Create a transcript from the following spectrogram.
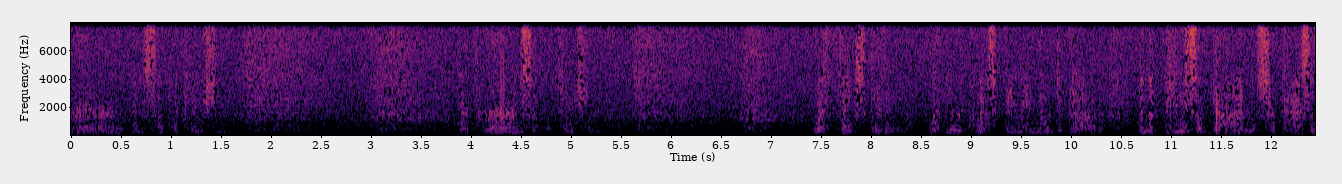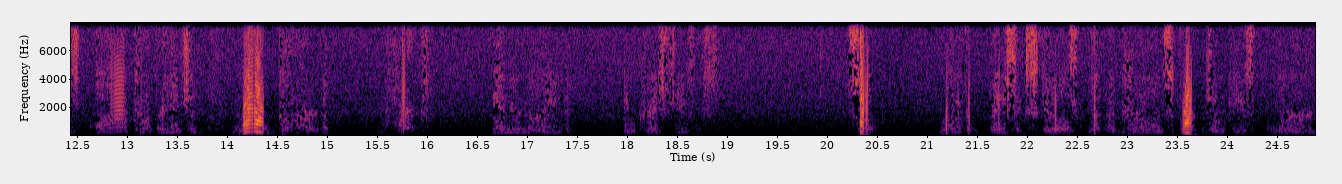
prayer and supplication. By prayer and supplication. With thanksgiving, let your requests be made known to God. And the peace of God, which surpasses all comprehension, will guard your heart and your mind in Christ Jesus. So, one of the basic skills that adrenaline sport junkies learn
